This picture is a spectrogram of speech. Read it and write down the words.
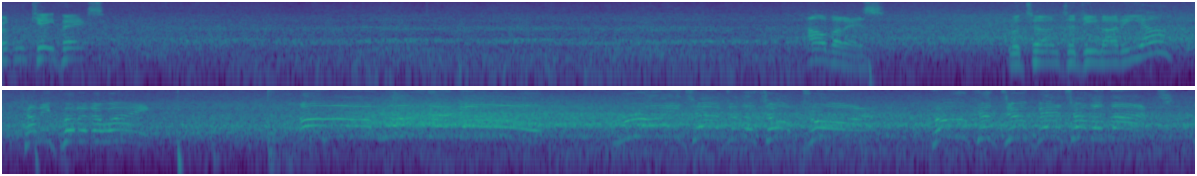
Couldn't keep it. Alvarez. Return to Di Maria. Can he put it away? Oh, wonder goal! Right out of the top drawer. Who could do better than that?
